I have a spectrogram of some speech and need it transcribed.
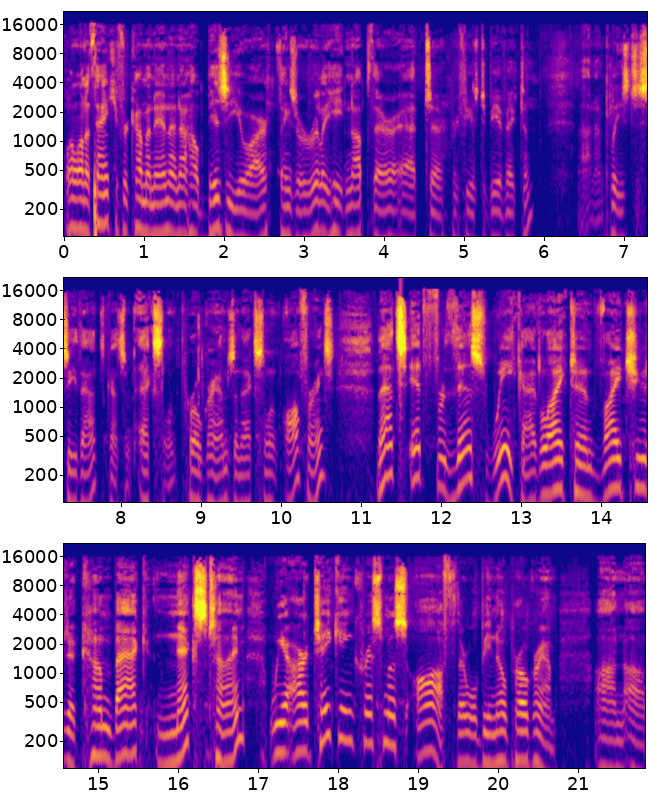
Well, I want to thank you for coming in. I know how busy you are. Things are really heating up there at uh, Refuse to Be a Victim, and I'm pleased to see that. It's got some excellent programs and excellent offerings. That's it for this week. I'd like to invite you to come back next time. We are taking Christmas off. There will be no program on uh,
